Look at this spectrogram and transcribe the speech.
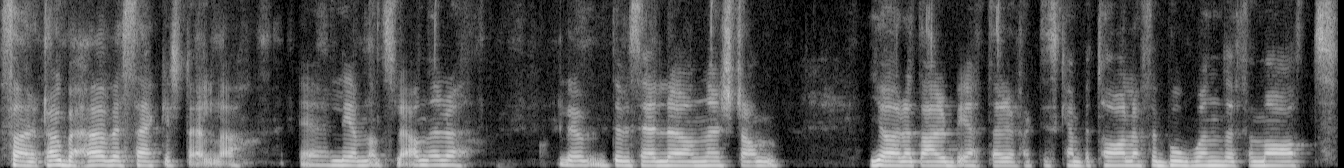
företag behöver säkerställa eh, levnadslöner, det vill säga löner som gör att arbetare faktiskt kan betala för boende, för mat,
